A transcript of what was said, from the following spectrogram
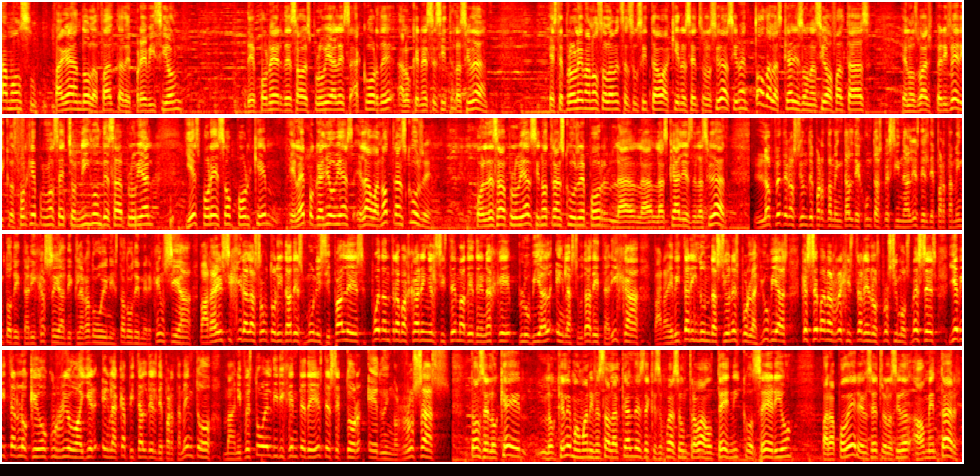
Estamos pagando la falta de previsión de poner desagües pluviales acorde a lo que necesita la ciudad. Este problema no solamente se suscita aquí en el centro de la ciudad, sino en todas las calles donde han sido asfaltadas en los barrios periféricos. ¿Por qué? Porque no se ha hecho ningún desagüe pluvial y es por eso porque en la época de lluvias el agua no transcurre por el desagüe pluvial, sino transcurre por las calles de la ciudad. La Federación Departamental de Juntas Vecinales del Departamento de Tarija se ha declarado en estado de emergencia para exigir a las autoridades municipales puedan trabajar en el sistema de drenaje pluvial en la ciudad de Tarija para evitar inundaciones por las lluvias que se van a registrar en los próximos meses y evitar lo que ocurrió ayer en la capital del departamento, manifestó el dirigente de este sector, Edwin Rosas. Entonces, lo que, lo que le hemos manifestado al alcalde es de que se puede hacer un trabajo técnico, serio, para poder en el centro de la ciudad aumentar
